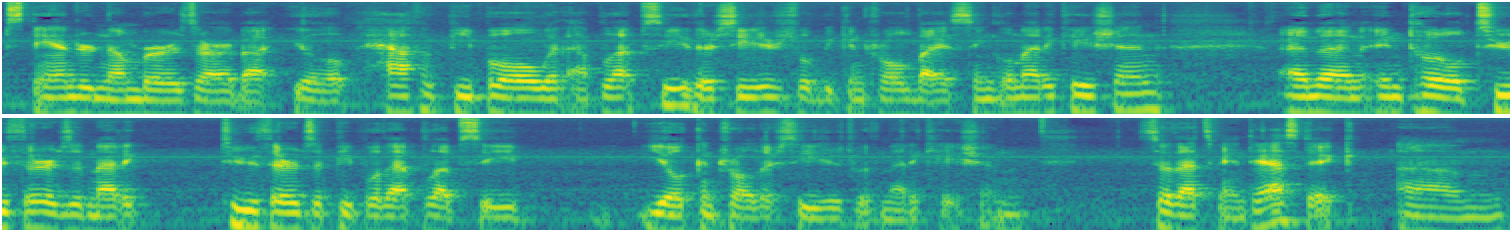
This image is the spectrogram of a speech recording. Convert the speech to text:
standard numbers are about you'll half of people with epilepsy their seizures will be controlled by a single medication, and then in total two thirds of medic two thirds of people with epilepsy you'll control their seizures with medication. So that's fantastic. Um,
